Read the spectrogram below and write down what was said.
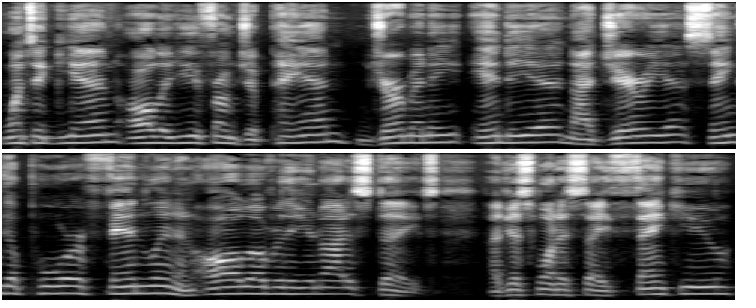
once again, all of you from Japan, Germany, India, Nigeria, Singapore, Finland, and all over the United States, I just want to say thank you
